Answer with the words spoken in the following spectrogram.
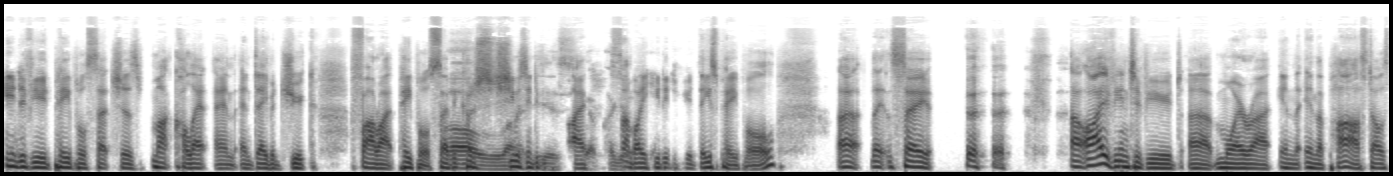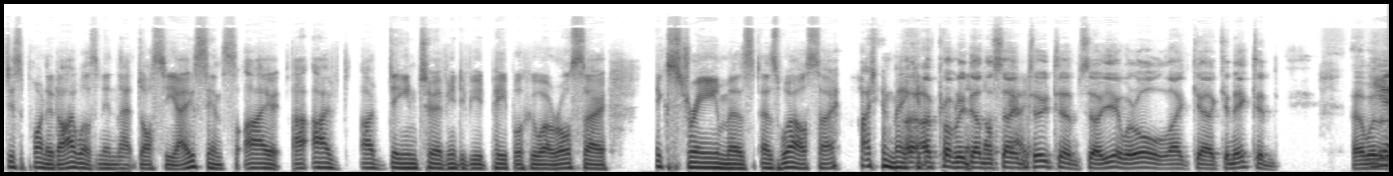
interviewed people such as Mark Collett and, and David Duke, far right people. So because Oh, she was interviewed yes. by Yep, somebody who'd interviewed these people, uh, so uh, I've interviewed uh, Moira in the in the past. I was disappointed I wasn't in that dossier since I I've I've deemed to have interviewed people who are also extreme as as well. So I didn't make it. I've probably done the same too, Tim. So yeah, we're all like uh, connected, uh, whether we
